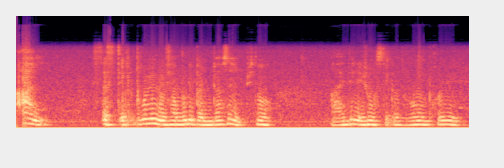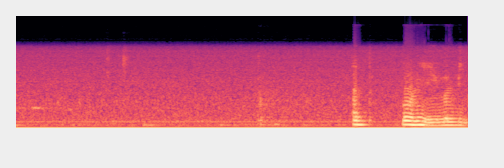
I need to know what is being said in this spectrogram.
Aïe Ça c'était le premier de faire bouler par une personne, putain. Arrêtez les gens, c'était pas vraiment le premier. Hop. Oh, lui, il est molbide.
